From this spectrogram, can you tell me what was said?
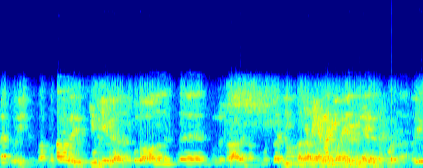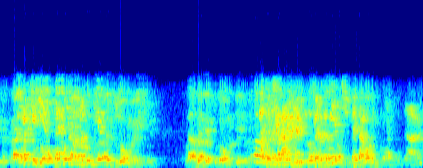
порядку вирішити власне. Ну там будівля збудована не, дуже правильно, тому що я знаю. Так, є термін правомірності. Ми в судовому вирішуємо. Так, Дайте в судовому дії. Ви розумієте, що ми дамо відмову зараз.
